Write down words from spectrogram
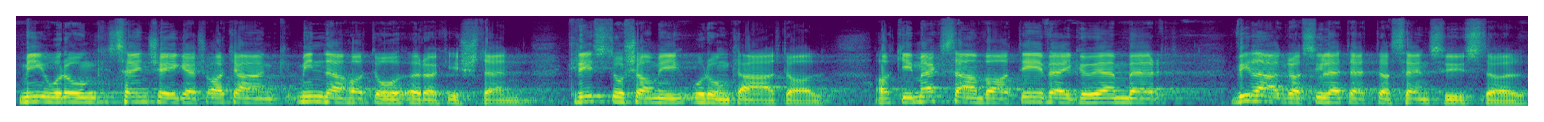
mi Urunk, szentséges Atyánk, mindenható örök Isten, Krisztus, ami Urunk által, aki megszámva a tévejgő embert, világra született a szent szűztől,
